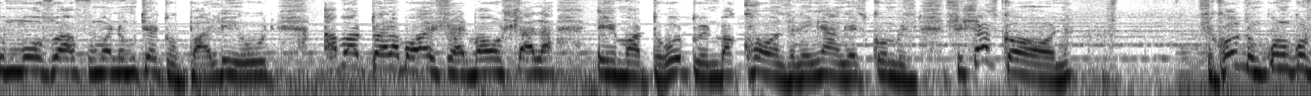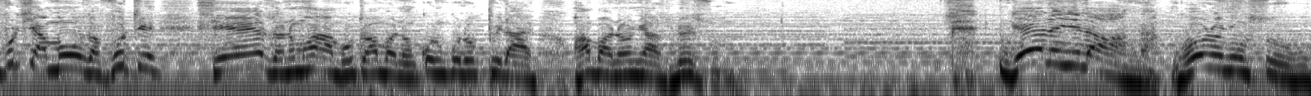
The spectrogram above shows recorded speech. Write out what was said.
uMose wafumana umthetho ubhaliwe ukuthi abantwana bakwaIsrayeli bayohlala emadokodweni bakhonze ngenyanga esikhombisa. Sihlasi khona sikhonza uNkulunkulu futhi siyamuzwa futhi siyezwa nomhambo ukuthi uhamba noNkulunkulu ophilayo uhamba nonyazi lwezulu. Ngelinye ilanga ngolunye usuku.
